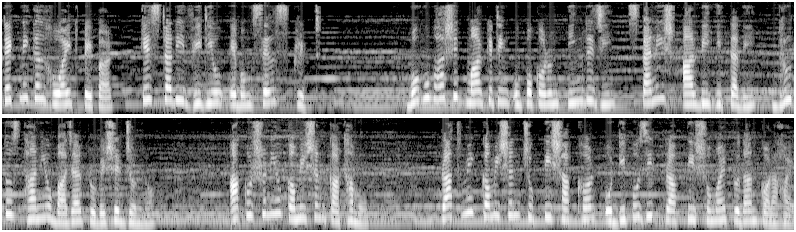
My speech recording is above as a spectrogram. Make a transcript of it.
technical white paper, case study video এবং সেলস স্ক্রিপ্ট। বহুভাষিক মার্কেটিং উপকরণ ইংরেজি, স্প্যানিশ, আরবি ইত্যাদি দ্রুত স্থানীয় বাজার প্রবেশের জন্য। আকর্ষণীয় কমিশন কাঠামো। প্রাথমিক কমিশন চুক্তি স্বাক্ষর ও ডিপোজিট প্রাপ্তির সময় প্রদান করা হয়।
